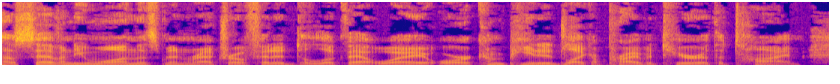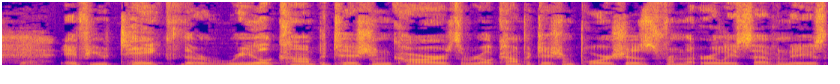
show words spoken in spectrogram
a seventy one that's been retrofitted to look that way, or competed like a privateer at the time. Yeah. If you take the real competition cars, the real competition Porsches from the early seventies,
